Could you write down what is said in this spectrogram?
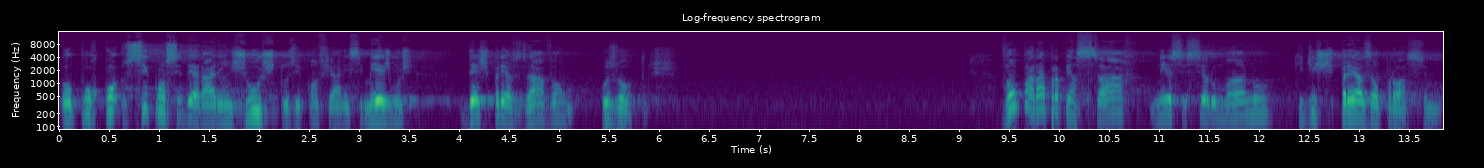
ou por se considerarem justos e confiar em si mesmos, desprezavam os outros. Vão parar para pensar nesse ser humano que despreza o próximo.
